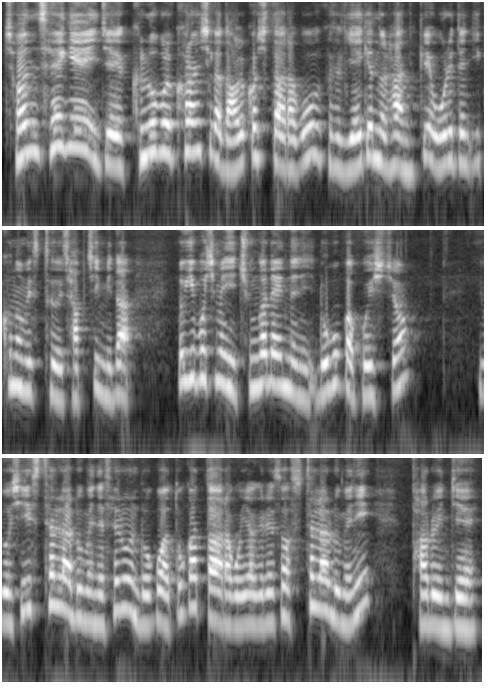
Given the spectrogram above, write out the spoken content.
전 세계에 이제 글로벌 커런시가 나올 것이다라고 그것을 예견을 한 꽤 오래된 이코노미스트 잡지입니다. 여기 보시면 이 중간에 있는 이 로고가 보이시죠? 이것이 스텔라 루멘의 새로운 로고와 똑같다라고 이야기를 해서 스텔라 루멘이 바로 이제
